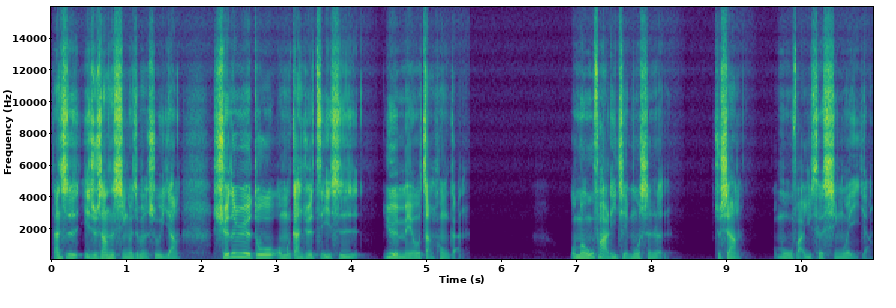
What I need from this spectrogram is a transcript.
但是也就像是行为这本书一样，学的越多，我们感觉自己是越没有掌控感。我们无法理解陌生人，就像我们无法预测行为一样。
